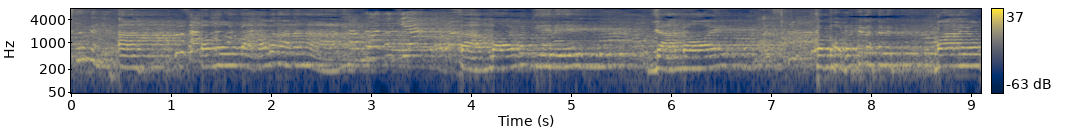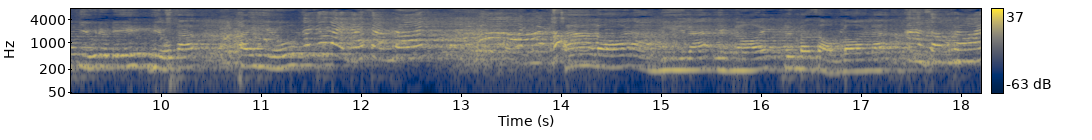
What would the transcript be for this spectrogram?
ช่วยหน่อยดิอะประมูลบัตรรับประทานอาหารสามร้อยเมื่อกี้300เมื่อกี้นี้ อย่างน้อยกำหนดไว้เลยมาเร็วหิวเดี๋ยวนี้หิวครับใครหิวให้เท่าไหร่คะสามร้อย 500 อะ มีแล้วอย่างน้อยขึ้นมา 200แล้วอ่าสองร้อย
